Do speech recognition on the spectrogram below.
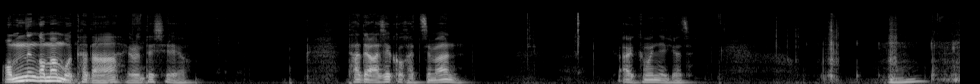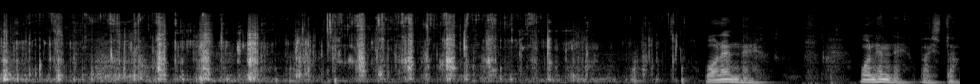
없는 것만 못하다. 이런 뜻이에요. 다들 아실 것 같지만, 아, 그만 얘기하자. 원했네. 원했네. 맛있다.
